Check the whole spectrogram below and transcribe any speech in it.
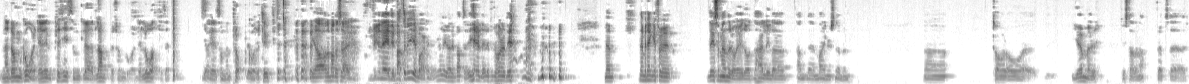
när de går, det är precis som glödlampor som går. Det låter så ja. det är som en propp går typ. ja, och de hade så här. Nej, det är batterier bara. Eller ja, det är batterier. Det är för har det. men, nej men tänk för det som händer då är då att den här lilla uh, minersnubben uh, tar och gömmer kristallerna för att uh,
